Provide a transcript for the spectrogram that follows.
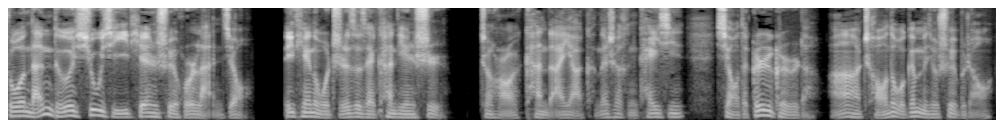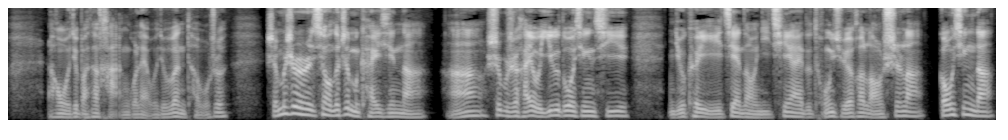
说难得休息一天，睡会儿懒觉。那天呢，我侄子在看电视，正好看的，哎呀，可能是很开心，笑得咯咯的啊，吵得我根本就睡不着。然后我就把他喊过来，我就问他，我说什么事儿笑得这么开心呢？啊，是不是还有一个多星期，你就可以见到你亲爱的同学和老师了？高兴的。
